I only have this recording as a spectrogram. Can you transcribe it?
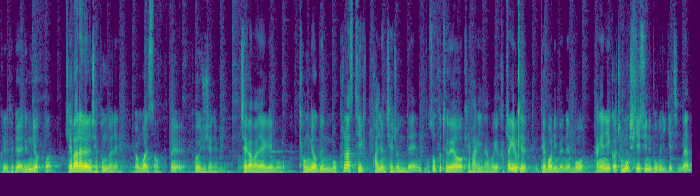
그리고 대표자의 능력과 개발하려는 제품 간의 연관성을 보여주셔야 됩니다. 제가 만약에 뭐 경력은 뭐 플라스틱 관련 제조인데 뭐 소프트웨어 개발이나 뭐 갑자기 이렇게 돼버리면은 뭐 당연히 이거 접목시킬 수 있는 부분이 있겠지만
